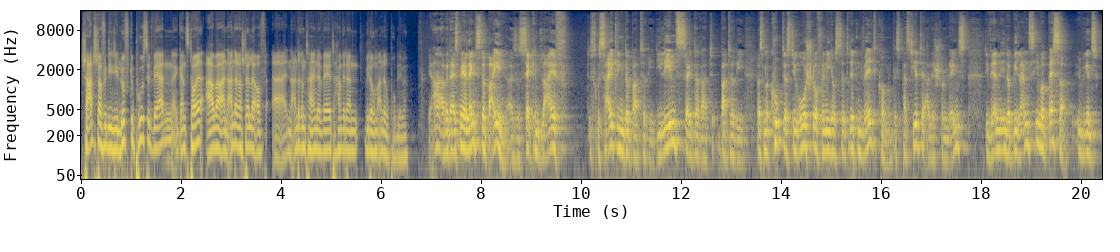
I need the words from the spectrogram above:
Schadstoffe, die in die Luft gepustet werden, ganz toll. Aber an anderer Stelle, auf, äh, in anderen Teilen der Welt, haben wir dann wiederum andere Probleme. Ja, aber da ist man ja längst dabei. Also Second Life, das Recycling der Batterie, die Lebenszeit der Batterie, dass man guckt, dass die Rohstoffe nicht aus der dritten Welt kommen. Das passiert ja alles schon längst. Die werden in der Bilanz immer besser. Übrigens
